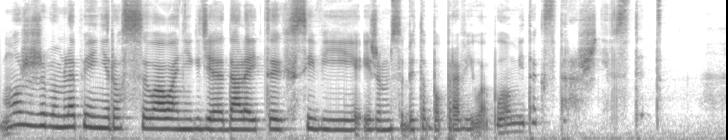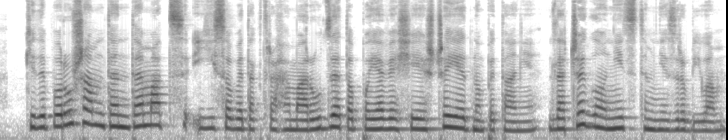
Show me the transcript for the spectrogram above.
może żebym lepiej nie rozsyłała nigdzie dalej tych CV i żebym sobie to poprawiła. Było mi tak strasznie wstyd. Kiedy poruszam ten temat i sobie tak trochę marudzę, to pojawia się jeszcze jedno pytanie. Dlaczego nic z tym nie zrobiłam?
